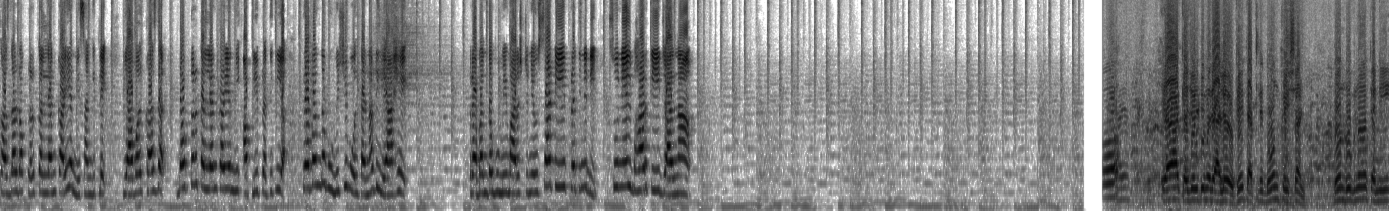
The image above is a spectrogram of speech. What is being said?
खासदार डॉक्टर कल्याण काळे यांनी सांगितले. यावर खासदार डॉक्टर कल्याण काळे यांनी आपली प्रतिक्रिया प्रबंध भूमीशी बोलताना दिली आहे. प्रबंध भूमी महाराष्ट्र न्यूजसाठी प्रतिनिधी सुनील भारती जालना. या कॅज्युअलिटीमध्ये आले होते. त्यातले दोन पेशंट दोन रुग्ण त्यांनी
